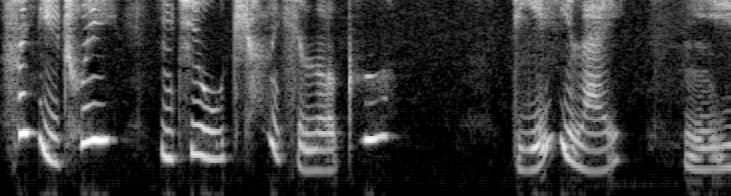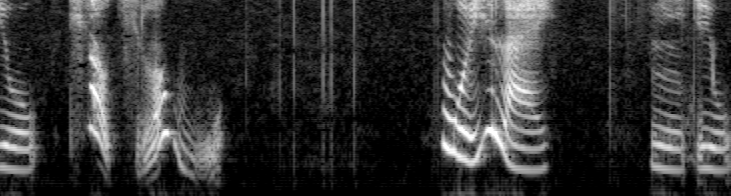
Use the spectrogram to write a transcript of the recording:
风一吹，你就唱起了歌；蝶一来，你又跳起了舞；我一来，你就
